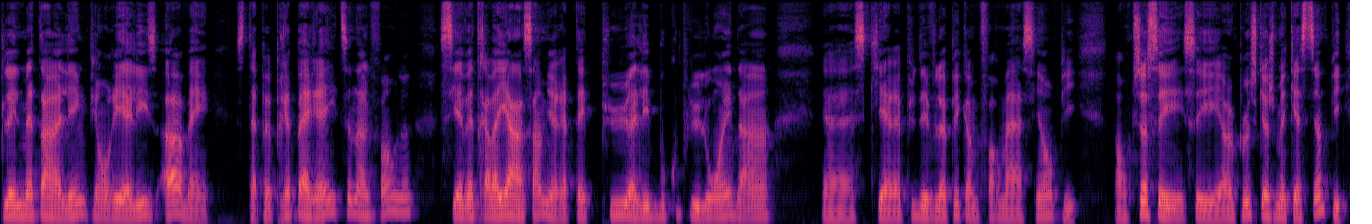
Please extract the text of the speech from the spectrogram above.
Puis là, ils le mettent en ligne, puis on réalise, ah ben, c'est à peu près pareil, tu sais, dans le fond. S'ils avaient travaillé ensemble, ils auraient peut-être pu aller beaucoup plus loin dans euh, ce qu'ils auraient pu développer comme formation. Puis, donc, ça, c'est un peu ce que je me questionne. Puis, tu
